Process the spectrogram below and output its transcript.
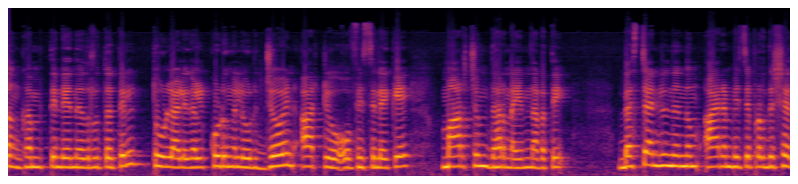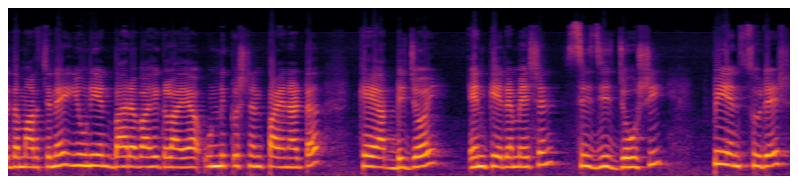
സംഘത്തിന്റെ നേതൃത്വത്തിൽ തൊഴിലാളികൾ കൊടുങ്ങല്ലൂർ ജോയിന്റ് ആർ ഓഫീസിലേക്ക് മാർച്ചും ധർണയും നടത്തി. ബസ് സ്റ്റാൻഡിൽ നിന്നും ആരംഭിച്ച പ്രതിഷേധ മാർച്ചിനെ യൂണിയൻ ഭാരവാഹികളായ Unnikrishnan Payanattu K R Dijoy N K Rameshan C G Joshi P N Suresh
